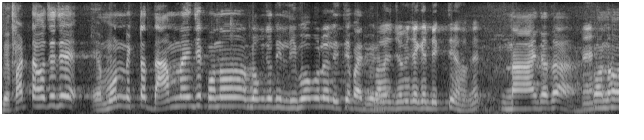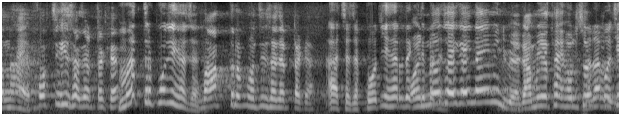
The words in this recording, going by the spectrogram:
ব্যাপারটা হচ্ছে যে এমন একটা দাম নাই যে কোনো লোক যদি লিব বলে নিতে পারবে। না। জমি জায়গায় বিকতে হবে? নাই দাদা হ্যাঁ। কোনো নাই। পঁচিশ হাজার টাকা। মাত্র পঁচিশ হাজার? মাত্র পঁচিশ হাজার টাকা। আচ্ছা আচ্ছা পঁচিশ হাজার অন্য জায়গায় নাই মিলবে আমি এথায় হোলসেল দাদা বলছি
